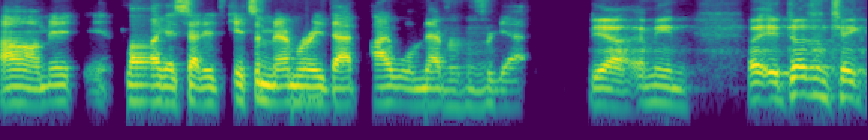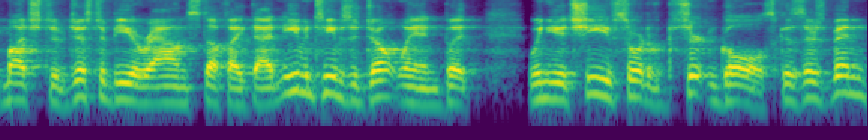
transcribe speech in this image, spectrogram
Um, it, it like I said, it, it's a memory that I will never Mhm. forget. Yeah, I mean, uh, it doesn't take much to just to be around stuff like that, and even teams that don't win. But when you achieve sort of certain goals, because there's been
